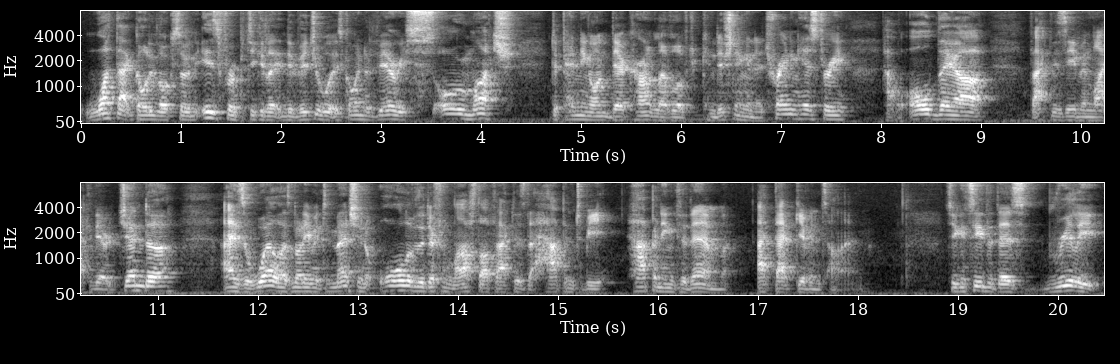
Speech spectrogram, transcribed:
what that Goldilocks zone is for a particular individual is going to vary so much depending on their current level of conditioning and their training history, how old they are, factors even like their gender, as well as not even to mention all of the different lifestyle factors that happen to be happening to them at that given time. So you can see that there's really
